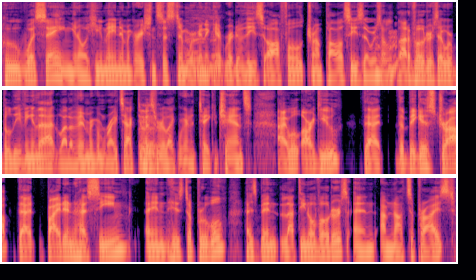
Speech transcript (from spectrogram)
who was saying, you know, a humane immigration system. We're going to get rid of these awful Trump policies. There was Mhm. a lot of voters that were believing in that. A lot of immigrant rights activists Mm. were like, we're going to take a chance. I will argue that the biggest drop that Biden has seen in his approval has been Latino voters. And I'm not surprised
